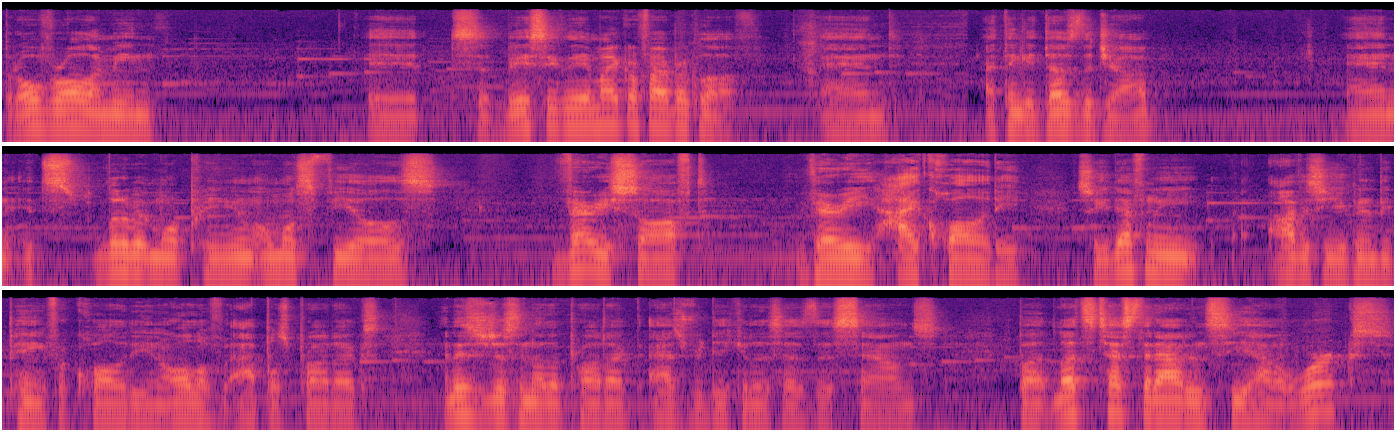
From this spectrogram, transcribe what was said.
But overall, I mean, it's basically a microfiber cloth. And I think it does the job. And it's a little bit more premium, almost feels very soft, very high quality. So you definitely obviously you're going to be paying for quality in all of Apple's products. And this is just another product as ridiculous as this sounds. But let's test it out and see how it works.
